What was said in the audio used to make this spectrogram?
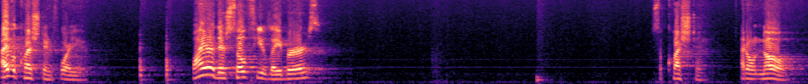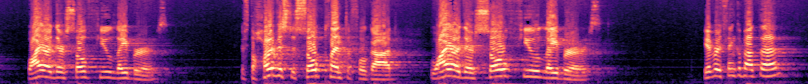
I have a question for you. Why are there so few laborers? It's a question. I don't know. Why are there so few laborers? If the harvest is so plentiful, God, why are there so few laborers? You ever think about that?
